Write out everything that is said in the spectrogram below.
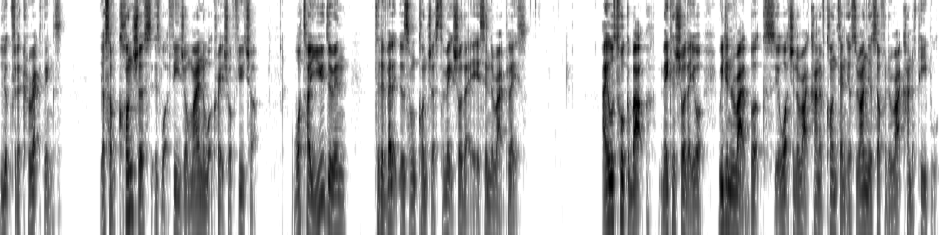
look for the correct things. Your subconscious is what feeds your mind and what creates your future. What are you doing to develop your subconscious to make sure that it is in the right place? I always talk about making sure that you're reading the right books, you're watching the right kind of content, you're surrounding yourself with the right kind of people,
